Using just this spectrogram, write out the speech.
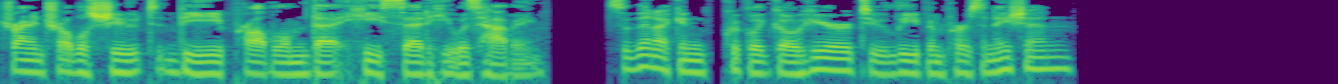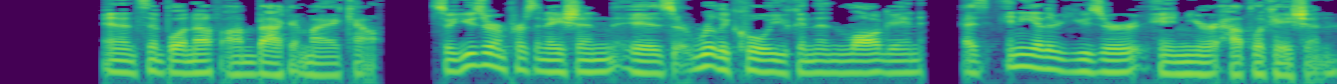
try and troubleshoot the problem that he said he was having. So then I can quickly go here to leave impersonation. And then simple enough, I'm back at my account. So user impersonation is really cool. You can then log in as any other user in your application.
